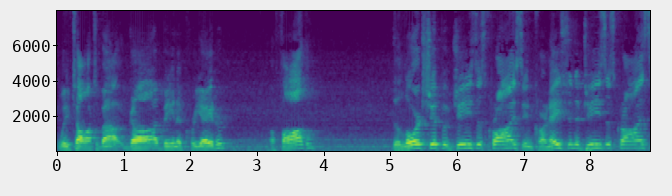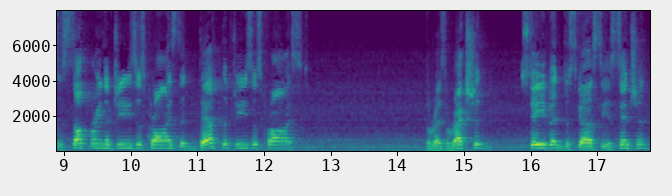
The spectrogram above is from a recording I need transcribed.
We've talked about God being a creator, a father, the lordship of Jesus Christ, the incarnation of Jesus Christ, the suffering of Jesus Christ, the death of Jesus Christ, the resurrection. Stephen discussed the ascension.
